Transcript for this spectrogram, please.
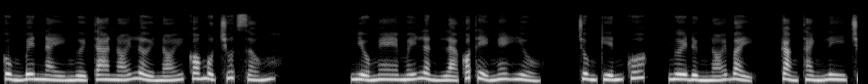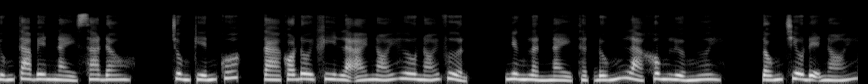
cùng bên này người ta nói lời nói có một chút giống. Nhiều nghe mấy lần là có thể nghe hiểu. Trung Kiến Quốc, ngươi đừng nói bậy, cảng thành ly chúng ta bên này xa đâu. Trung Kiến Quốc, ta có đôi khi là ái nói hưu nói vượn, nhưng lần này thật đúng là không lừa ngươi. Tống Chiêu Đệ nói,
